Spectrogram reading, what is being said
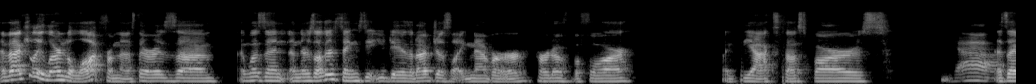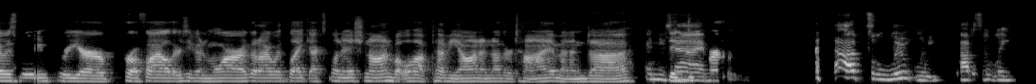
I've actually learned a lot from this. There is um I wasn't and there's other things that you do that I've just like never heard of before, like the access bars. Yeah. As I was reading through your profile, there's even more that I would like explanation on, but we'll have to have you on another time and uh Anytime. Absolutely. Absolutely.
